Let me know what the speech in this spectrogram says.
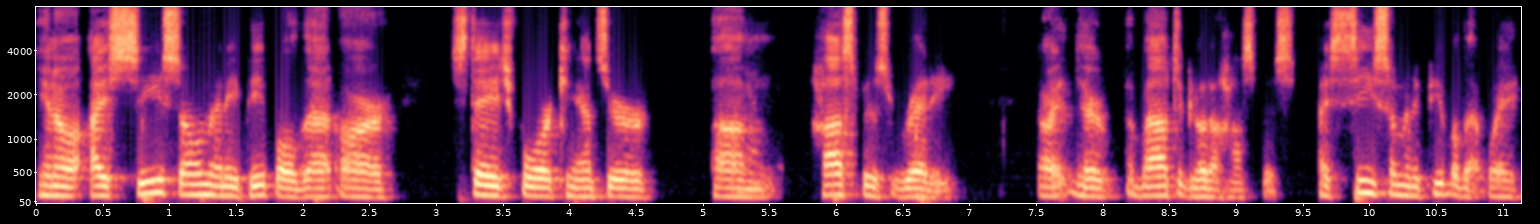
You know, I see so many people that are stage four cancer, um, hospice ready. All right, they're about to go to hospice. I see so many people that way.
